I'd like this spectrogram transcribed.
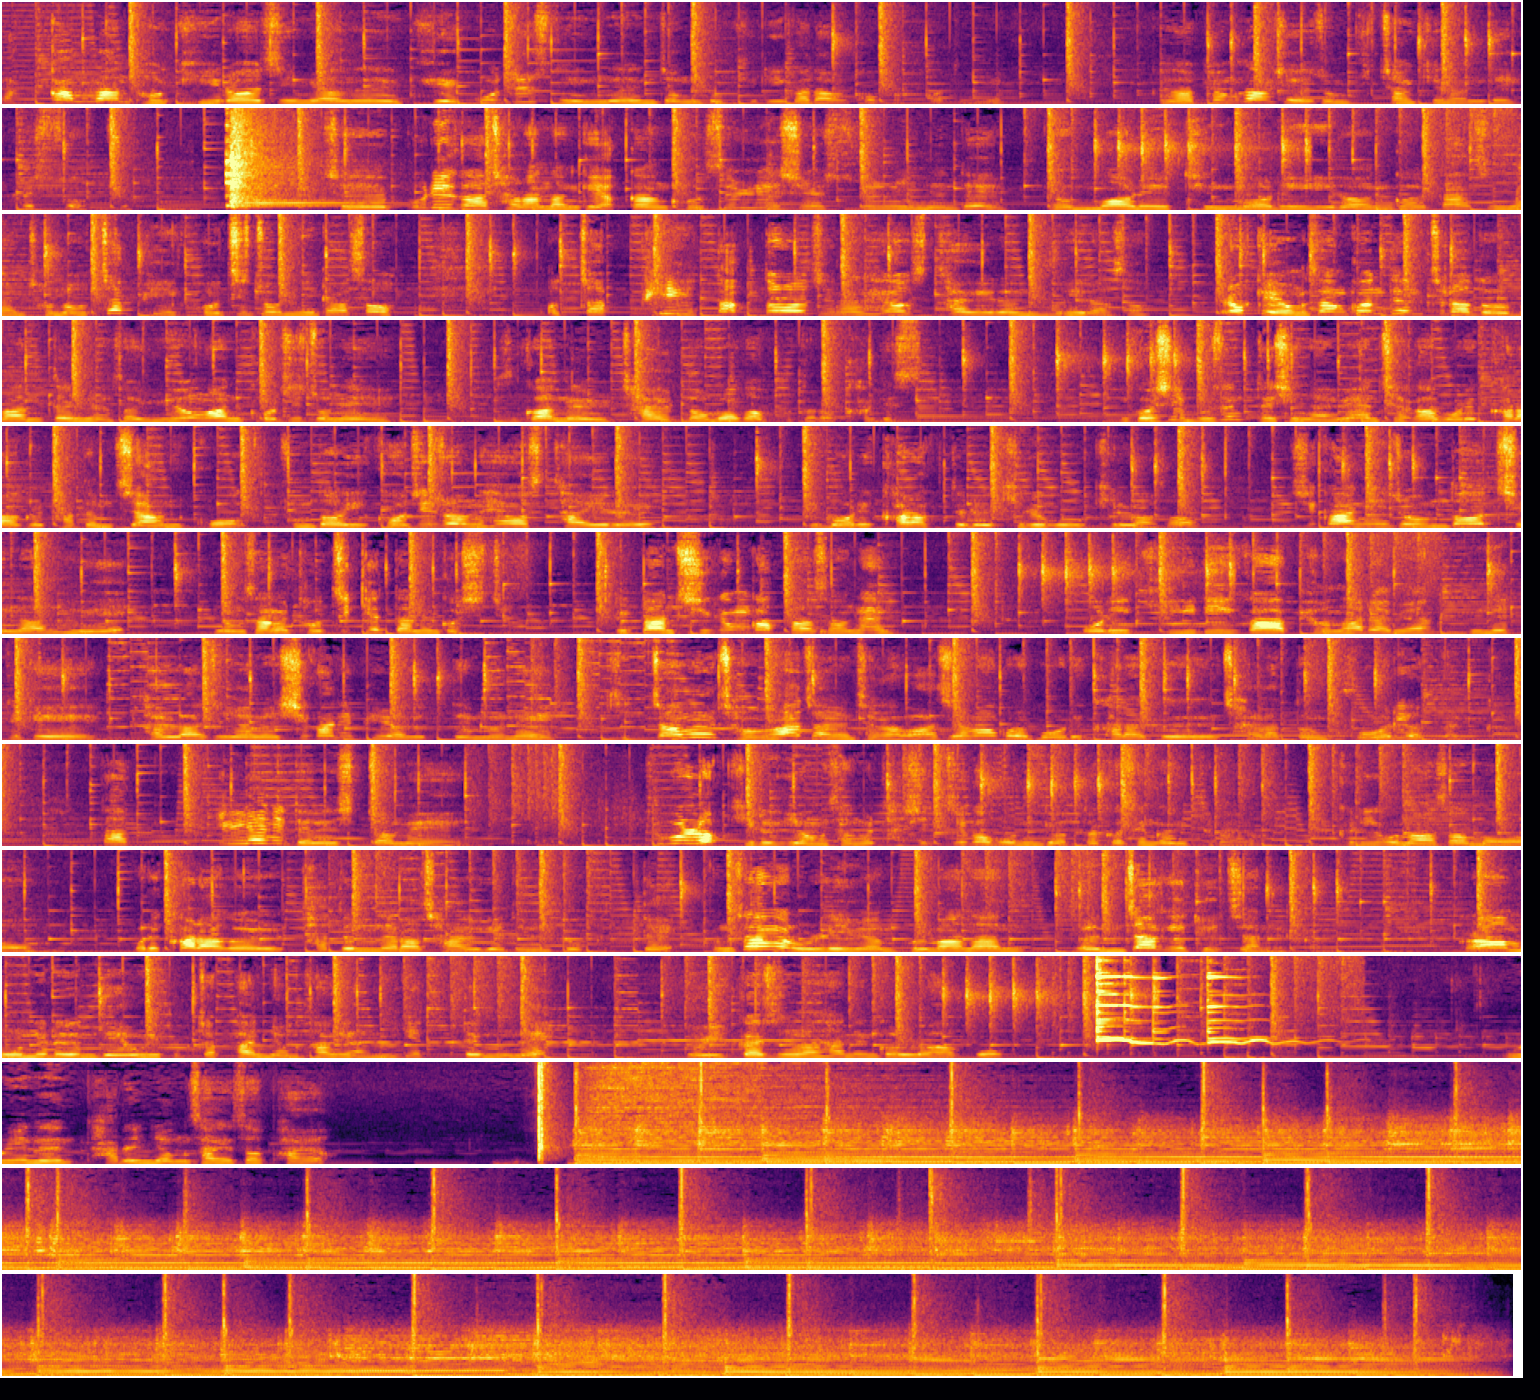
약간만 더 길어지면은 귀에 꽂을 수 있는 정도 길이가 나올 것 같거든요. 그래서 평상시에 좀 귀찮긴 한데 할 수 없죠. 제 뿌리가 자라난 게 약간 거슬리실 수는 있는데 옆머리, 뒷머리 이런 걸 따지면 저는 어차피 거지존이라서 어차피 딱 떨어지는 헤어스타일은 무리라서 이렇게 영상 컨텐츠라도 만들면서 유용한 거지존의 구간을 잘 넘어가 보도록 하겠습니다. 이것이 무슨 뜻이냐면 제가 머리카락을 다듬지 않고 좀 더 이 거지존 헤어스타일을 이 머리카락들을 기르고 길러서 시간이 좀 더 지난 후에 영상을 더 찍겠다는 것이죠. 일단 지금 같아서는 머리 길이가 변하려면 눈에 띄게 달라지려면 시간이 필요하기 때문에 기점을 정하자면 제가 마지막으로 머리카락을 잘랐던 9월이었달까. 딱 1년이 되는 시점에 투블럭 기르기 영상을 다시 찍어보는 게 어떨까 생각이 들어요. 그리고 나서 뭐 머리카락을 다듬느라 자르게 되면 또 그때 영상을 올리면 볼만한 연작이 되지 않을까요? 그럼 오늘은 내용이 복잡한 영상이 아니기 때문에 여기까지만 하는 걸로 하고 우리는 다른 영상에서 봐요.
